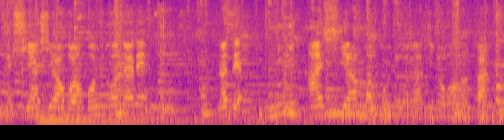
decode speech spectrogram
nka siya siya b'an bɔ ɲɔgɔn na dɛ n'o tɛ ni an siya ma bɔ ɲɔgɔn na an tɛ ɲɔgɔn ka kan mɛn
